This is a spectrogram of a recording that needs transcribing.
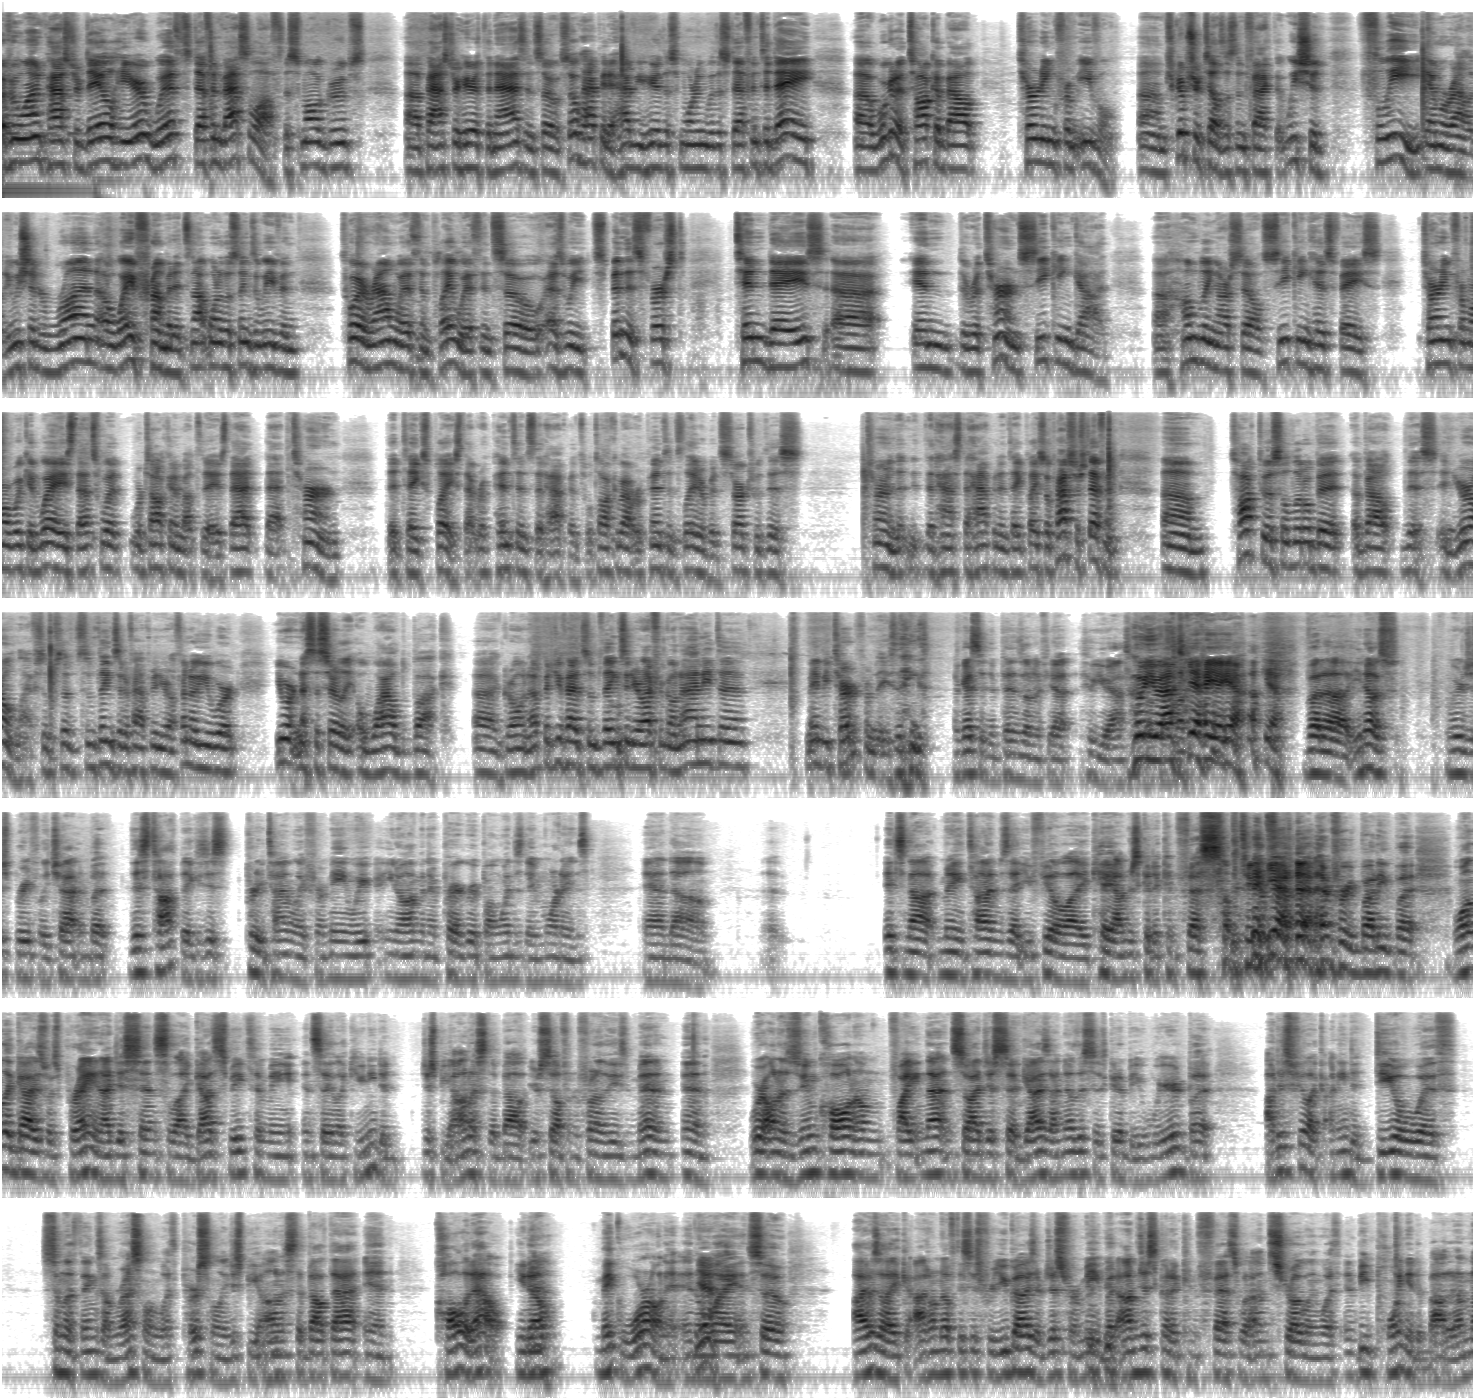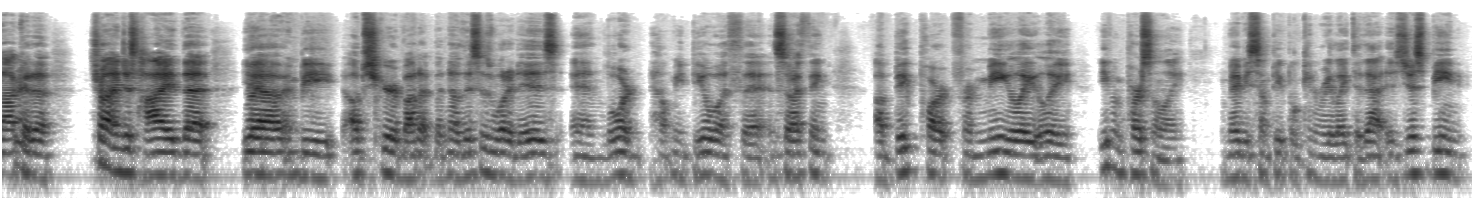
everyone. Pastor Dale here with Stefan Vasiloff, the small groups uh, pastor here at the Naz. And so, so happy to have you here this morning with us, Stefan. Today, uh, we're going to talk about turning from evil. Um, scripture tells us, in fact, that we should flee immorality. We should run away from it. It's not one of those things that we even toy around with and play with. And so, as we spend this first 10 days uh, in the return, seeking God, uh, humbling ourselves, seeking His face, turning from our wicked ways, that's what we're talking about today, is that, that turn that takes place, that repentance that happens. We'll talk about repentance later, but it starts with this turn that, that has to happen and take place. So, Pastor Stefan, um, talk to us a little bit about this in your own life. Some, some, some things that have happened in your life. I know you weren't you weren't necessarily a wild buck uh, growing up, but you've had some things in your life you're going, I need to maybe turn from these things. I guess it depends on if you who you ask. Who you ask? Yeah, yeah, yeah, yeah. but uh, you know, we were just briefly chatting, but this topic is just pretty timely for me. We, you know, I'm in a prayer group on Wednesday mornings, and um, it's not many times that you feel like, hey, I'm just going to confess something in yeah. front of everybody. But one of the guys was praying. I just sensed like God speak to me and say like, you need to just be honest about yourself in front of these men. And we're on a Zoom call and I'm fighting that. And so I just said, guys, I know this is going to be weird, but I just feel like I need to deal with some of the things I'm wrestling with personally. Just be mm-hmm. honest about that and call it out. You know, yeah. make war on it in yeah. a way. And so I was like, I don't know if this is for you guys or just for me, but I'm just gonna confess what I'm struggling with and be pointed about it. I'm not right. gonna try and just hide that, yeah, right. and be obscure about it. But no, this is what it is, and Lord, help me deal with it. And so I think a big part for me lately, even personally, maybe some people can relate to that, is just being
